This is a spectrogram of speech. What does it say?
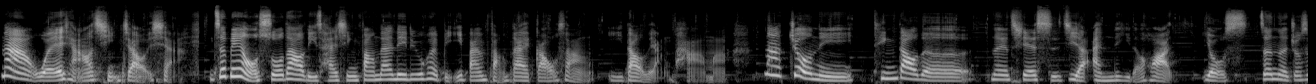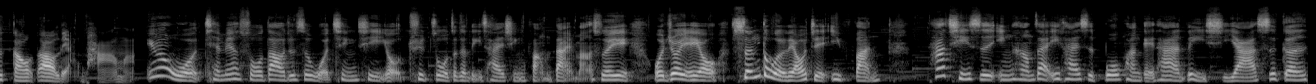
那我也想要请教一下，你这边有说到理财型房贷利率会比一般房贷高上一到两趴吗？那就你听到的那些实际的案例的话，有真的就是高到两趴吗？因为我前面说到，就是我亲戚有去做这个理财型房贷嘛，所以我就也有深度的了解一番。他其实银行在一开始拨款给他的利息呀，是跟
